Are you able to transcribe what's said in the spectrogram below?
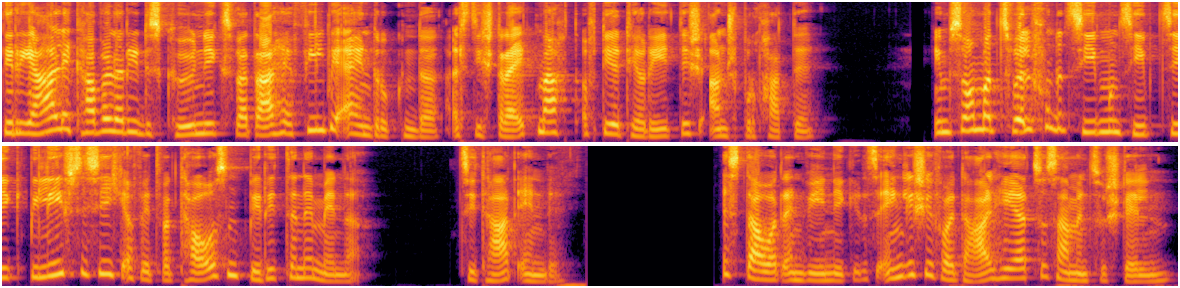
Die reale Kavallerie des Königs war daher viel beeindruckender als die Streitmacht, auf die er theoretisch Anspruch hatte. Im Sommer 1277 belief sie sich auf etwa 1000 berittene Männer. Zitat Ende. Es dauert ein wenig, das englische Feudalheer zusammenzustellen.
